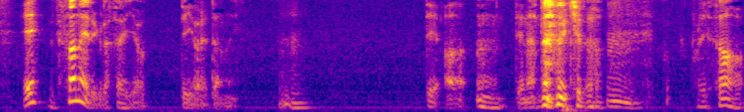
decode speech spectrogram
「え移さないでくださいよ」って言われたのねうん。で「あうん」ってなったんだけどうん。これさ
